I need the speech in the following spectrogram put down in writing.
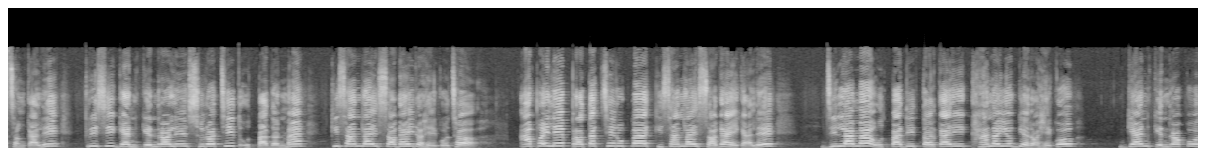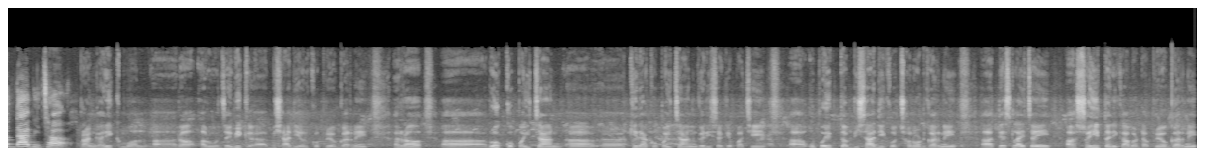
आशंकाले कृषि ज्ञान केन्द्रले सुरक्षित उत्पादनमा किसानलाई सघाइरहेको छ। आफैले प्रत्यक्ष रूपमा किसानलाई सघाएकाले जिल्लामा उत्पादित तरकारी खान योग्य रहेको ज्ञान केन्द्रको दाबी छ। प्राङ्गारिक मल र अरू जैविक विषादीहरूको प्रयोग गर्ने र रोगको पहिचान किराको पहिचान गरिसकेपछि उपयुक्त विषादीको छनौट गर्ने त्यसलाई चाहिँ सही तरिकाबाट प्रयोग गर्ने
